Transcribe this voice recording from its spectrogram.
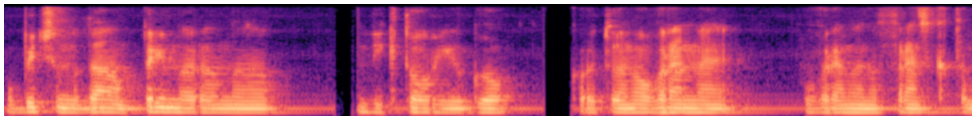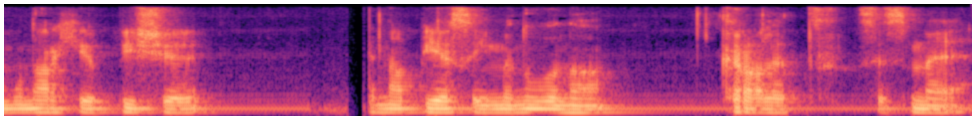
обичам да давам примера на Виктор Юго, който едно време по време на френската монархия пише една пиеса именувана Кралят се смее,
